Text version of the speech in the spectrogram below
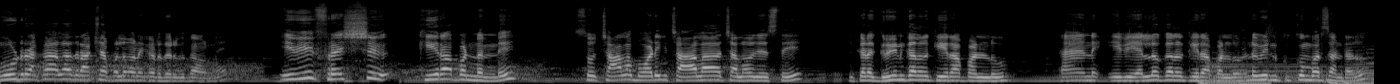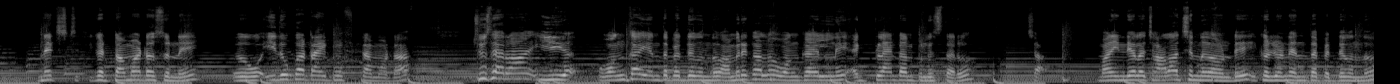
మూడు రకాల ద్రాక్ష పళ్ళు మనకి ఇక్కడ దొరుకుతూ ఉన్నాయి. ఇవి ఫ్రెష్ కీరా పండు అండి. సో చాలా బాడీకి చాలా చలవ చేస్తాయి. ఇక్కడ గ్రీన్ కలర్ కీరా పళ్ళు అండ్ ఇవి ఎల్లో కలర్ కీరా పళ్ళు అంటే వీటిని కుకుంబర్స్ అంటారు. నెక్స్ట్ ఇక్కడ టమాటోస్ ఉన్నాయి. ఇది ఒక టైప్ ఆఫ్ టమాటా. చూసారా ఈ వంకాయ ఎంత పెద్దగా ఉందో? అమెరికాలో వంకాయల్ని ఎగ్ ప్లాంట్ అని పిలుస్తారు. మన ఇండియాలో చాలా చిన్నగా ఉంటాయి. ఇక్కడ చూడండి ఎంత పెద్దగా ఉందో.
